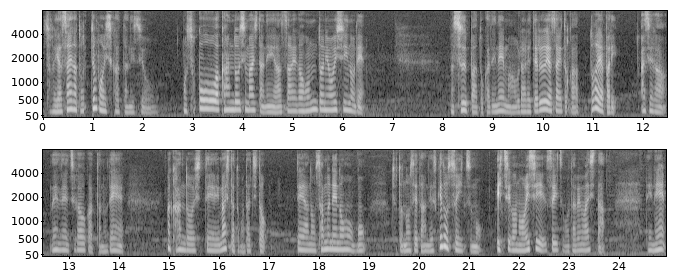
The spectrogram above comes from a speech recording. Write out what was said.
その野菜がとっても美味しかったんですよ。もうそこは感動しましたね。野菜が本当に美味しいので、まあ、スーパーとかでね、まあ、売られてる野菜とかとはやっぱり味が全然違うかったので、まあ、感動していました友達と。であのサムネの方もちょっと載せたんですけどスイーツもいちごの美味しいスイーツも食べました。でね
